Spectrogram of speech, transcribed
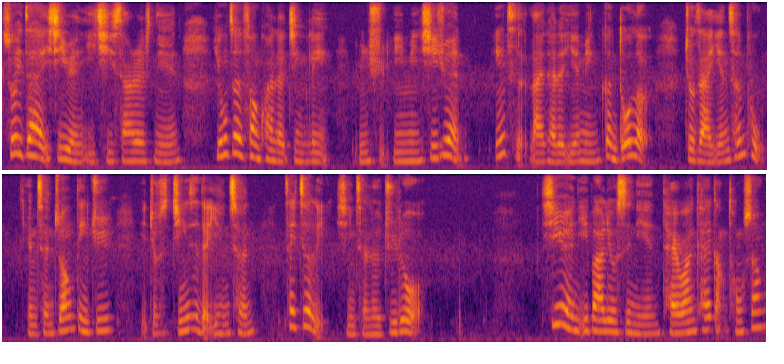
所以在西元一七三二年，雍正放宽了禁令，允许移民西眷，因此来台的盐民更多了，就在盐城埔、盐城庄定居，也就是今日的盐城，在这里形成了聚落。西元一八六四年，台湾开港通商，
